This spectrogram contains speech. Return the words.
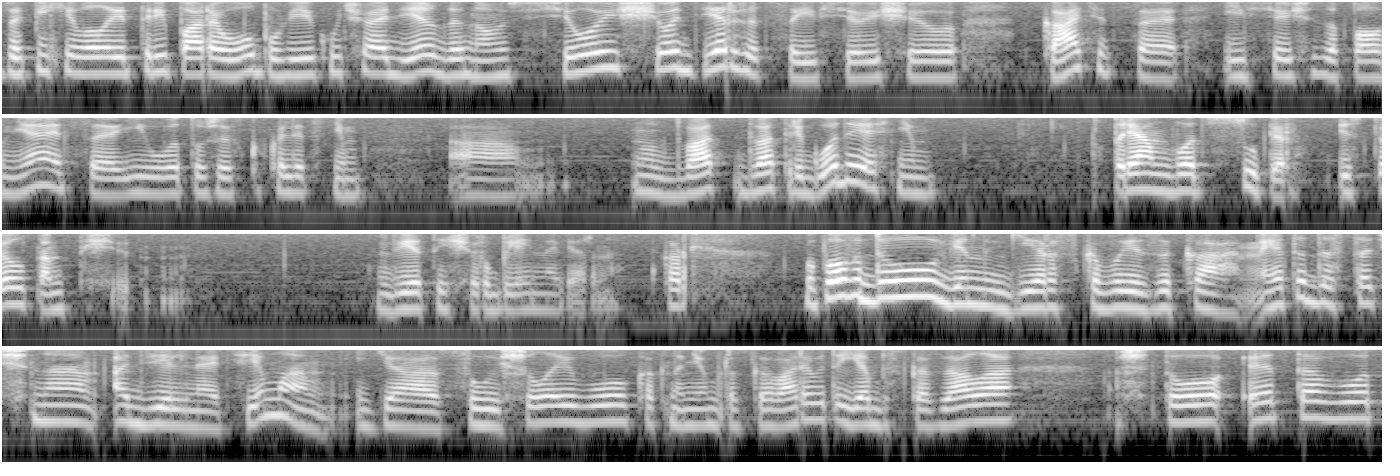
запихивала и три пары обуви, и кучу одежды, но он все еще держится, и все еще катится и все еще заполняется. И вот уже сколько лет с ним, ну, 2-3 года я с ним, прям вот супер. И стоил там тысячи, 2000 рублей, наверное. По поводу венгерского языка. Это достаточно отдельная тема. Я слышала его, как на нем разговаривают, и я бы сказала, что это вот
